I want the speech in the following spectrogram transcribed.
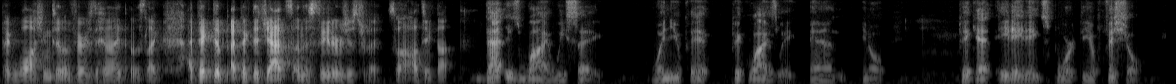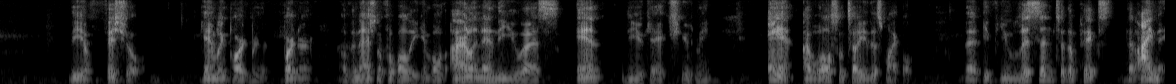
I picked Washington on Thursday night. And it's like I picked the I picked the Jets and the Steelers yesterday. So I'll take that. That is why we say when you pick, pick wisely, and you know, pick at eight eight eight Sport, the official, the official gambling partner partner of the National Football League in both Ireland and the U.S. and the UK, excuse me. And I will also tell you this, Michael, that if you listen to the picks that I make,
